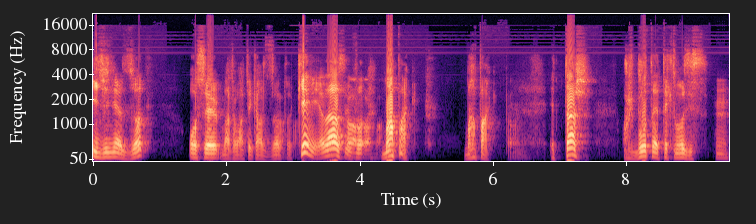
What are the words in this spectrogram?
inxhinierë të zot, ose matematikanë të zot. Po, po. Kemi, edhe asi, po, po, po, po. ma pak. Ma pak. Po, po. E tash, është bota e teknologjisë. Hmm.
